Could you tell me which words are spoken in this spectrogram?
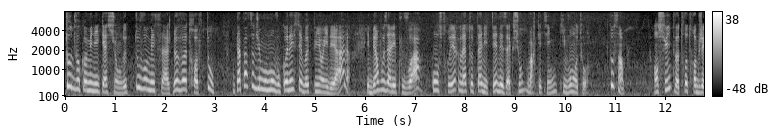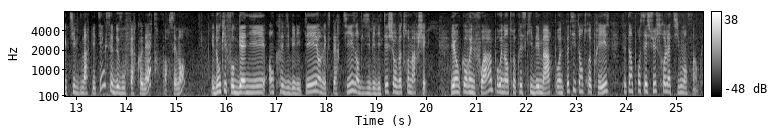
toutes vos communications, de tous vos messages, de votre offre, tout. Donc à partir du moment où vous connaissez votre client idéal, eh bien vous allez pouvoir construire la totalité des actions marketing qui vont autour. Tout simple. Ensuite, votre autre objectif de marketing, c'est de vous faire connaître, forcément. Et donc, il faut gagner en crédibilité, en expertise, en visibilité sur votre marché. Et encore une fois, pour une entreprise qui démarre, pour une petite entreprise, c'est un processus relativement simple.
